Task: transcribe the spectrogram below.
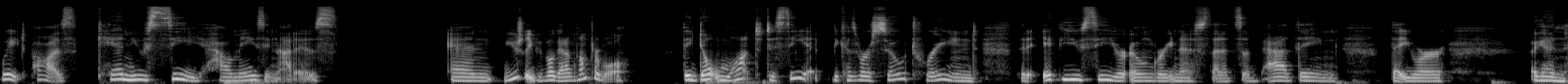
wait, pause. Can you see how amazing that is? And usually people get uncomfortable. They don't want to see it because we're so trained that if you see your own greatness, that it's a bad thing, that you're, again,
